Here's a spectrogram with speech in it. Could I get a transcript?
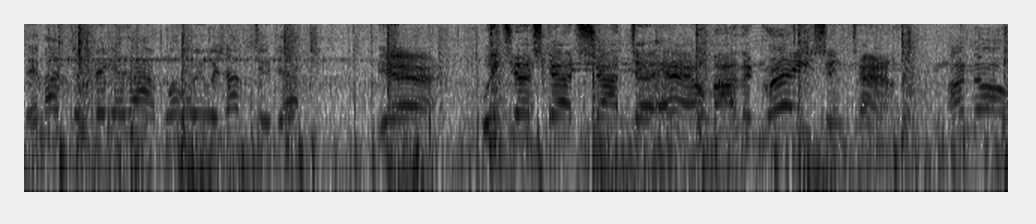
They must have figured out what we was up to, Dutch. Yeah, we just got shot to hell by the Grays in town. I know,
